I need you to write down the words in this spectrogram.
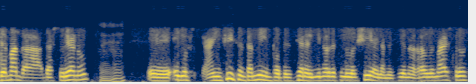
demanda de asturianos. Ujú. Eh, ellos insisten también en potenciar el minor de filología y la mención del grado de maestros,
